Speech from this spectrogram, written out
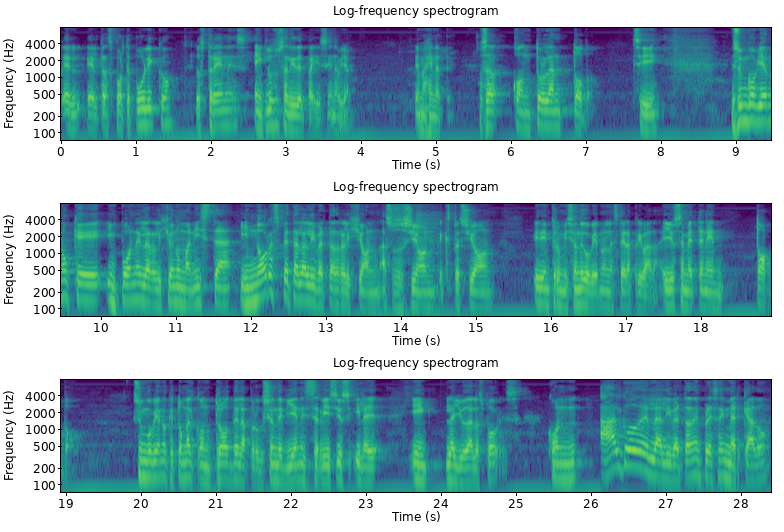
el, el, transporte público, los trenes e incluso salir del país en avión. Imagínate. O sea, controlan todo. ¿sí? Es un gobierno que impone la religión humanista y no respeta la libertad de religión, asociación, expresión y de intromisión de gobierno en la esfera privada. Ellos se meten en todo. Es un gobierno que toma el control de la producción de bienes y servicios y la, y la ayuda a los pobres. Con algo de la libertad de empresa y mercado,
